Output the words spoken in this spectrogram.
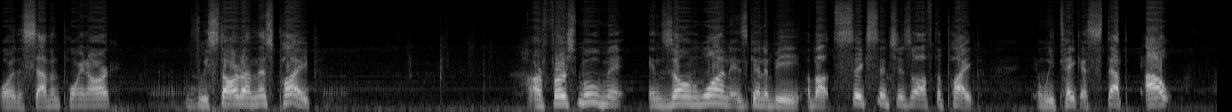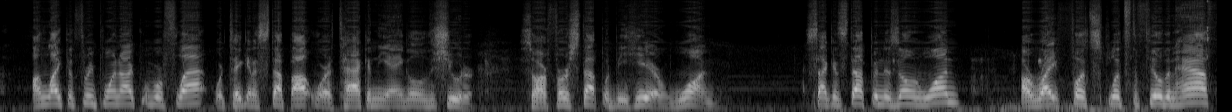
or the seven-point arc. If we start on this pipe, our first movement in zone one is going to be about six inches off the pipe. And we take a step out. Unlike the three-point arc where we're flat, we're taking a step out we're attacking the angle of the shooter. So our first step would be here, one. Second step into zone one, our right foot splits the field in half,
